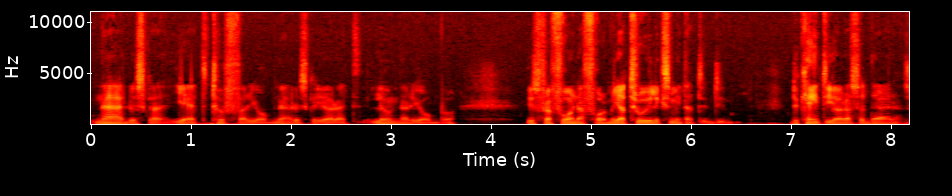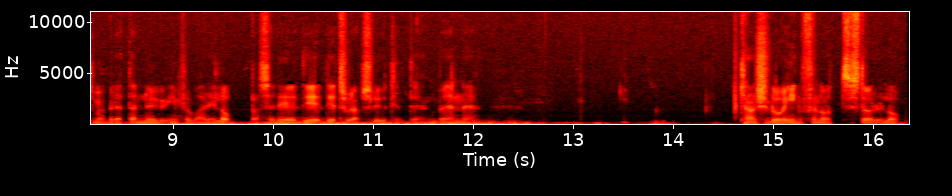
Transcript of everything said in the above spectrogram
när du ska ge ett tuffare jobb, när du ska göra ett lugnare jobb. Och just för att få den där formen. Jag tror ju liksom inte att du, du kan inte göra så där som jag berättar nu inför varje lopp. Alltså det, det, det tror jag absolut inte. Men eh, kanske då inför något större lopp,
